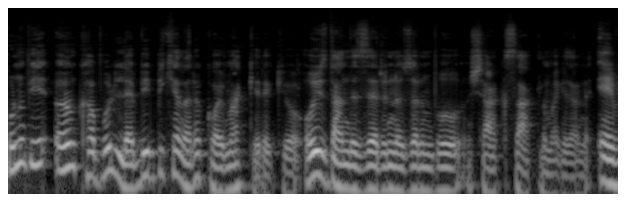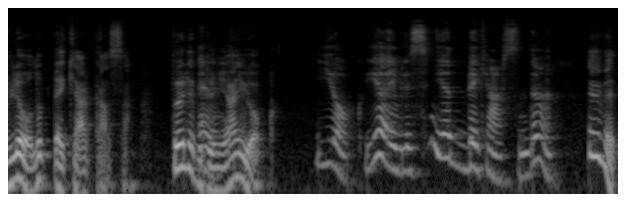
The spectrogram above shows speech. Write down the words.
Bunu bir ön kabulle bir, bir kenara koymak gerekiyor. O yüzden de Zerrin Özer'in bu şarkısı aklıma gelir. Hani Evli olup bekar kalsam. Böyle bir Evet. dünya yok. Yok. Ya evlisin ya bekarsın değil mi? Evet.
